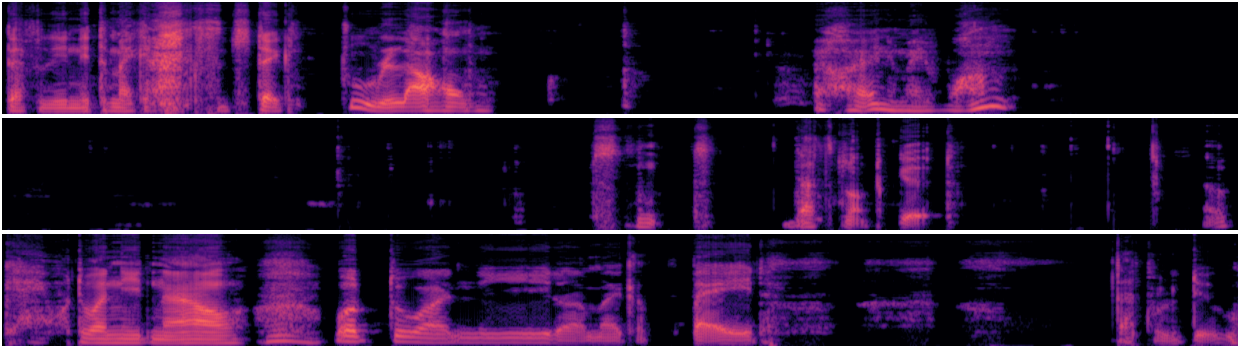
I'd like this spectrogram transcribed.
definitely need to make an axe. It's taking too long. Oh, I only made one. That's not good. Okay, what do I need now? What do I need? I make a spade. That will do.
